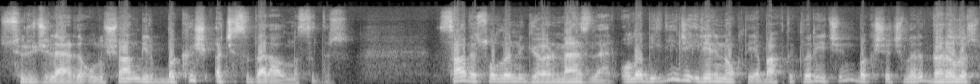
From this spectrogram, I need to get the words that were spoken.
sürücülerde oluşan bir bakış açısı daralmasıdır. Sağ ve sollarını görmezler. Olabildiğince ileri noktaya baktıkları için bakış açıları daralır.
